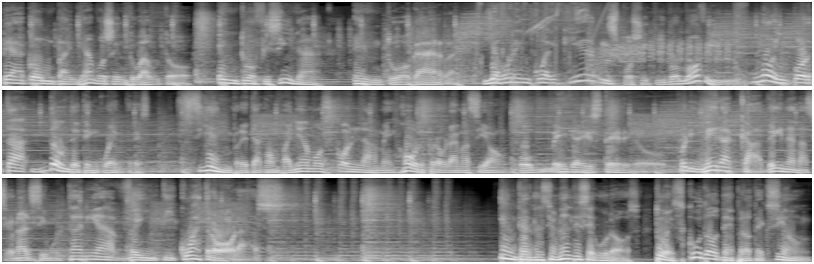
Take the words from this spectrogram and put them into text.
te acompañamos en tu auto, en tu oficina, en tu hogar y ahora en cualquier dispositivo móvil. No importa dónde te encuentres, siempre te acompañamos con la mejor programación. Omega Estéreo. Primera cadena nacional simultánea 24 horas. Internacional de Seguros, tu escudo de protección,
